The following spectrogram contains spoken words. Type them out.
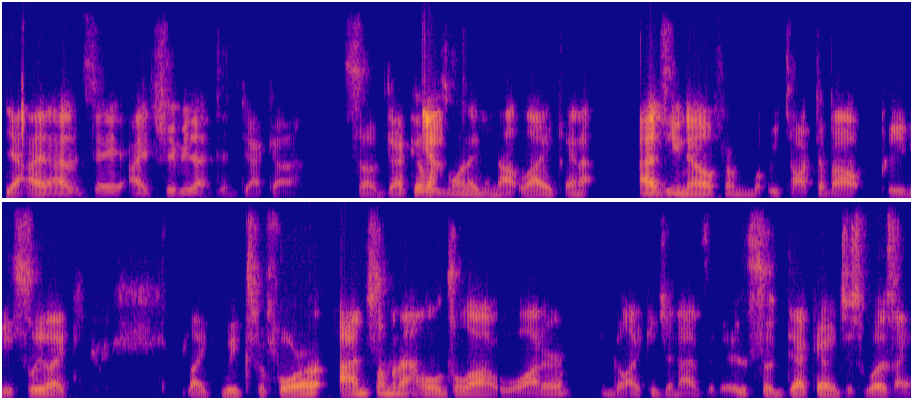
Yeah, I, I would say I attribute that to Deca. So Deca Yeah. was one I did not like, and as you know from what we talked about previously, like like weeks before, I'm someone that holds a lot of water and glycogen as it is. So Deca just wasn't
